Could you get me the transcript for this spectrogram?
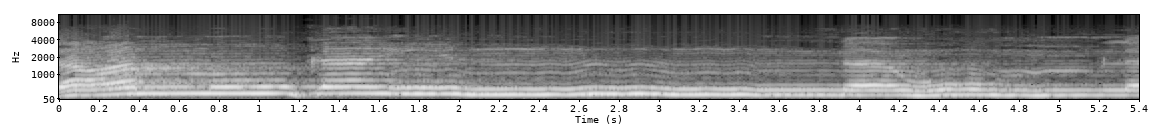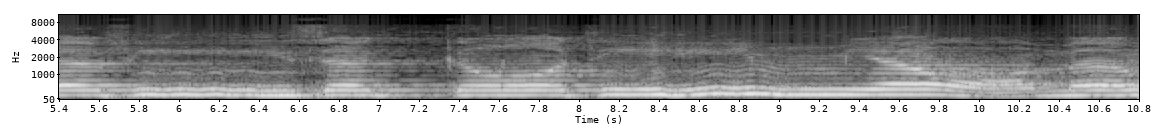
لَعَمْرُكَ إِنَّهُمْ لَفِي سَكْرَتِهِمْ يَعْمَهُونَ.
